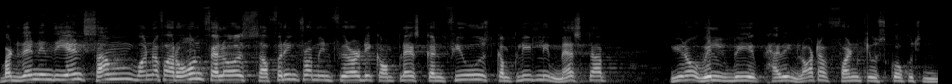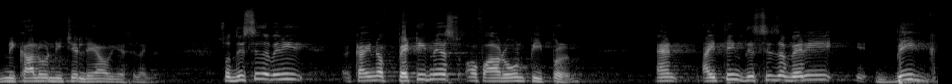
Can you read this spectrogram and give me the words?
but then in the end some one of our own fellows suffering from inferiority complex, confused, completely messed up, you know will be having lot of fun ki usko kuch nikalo niche le yes, like that. So, this is a very kind of pettiness of our own people. And I think this is a very big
